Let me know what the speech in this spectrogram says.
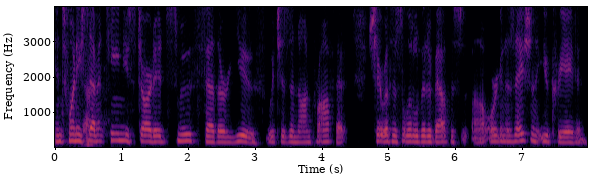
In 2017, you started Smooth Feather Youth, which is a nonprofit. Share with us a little bit about this uh, organization that you created.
